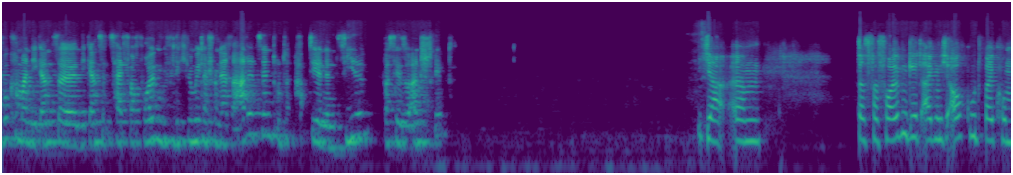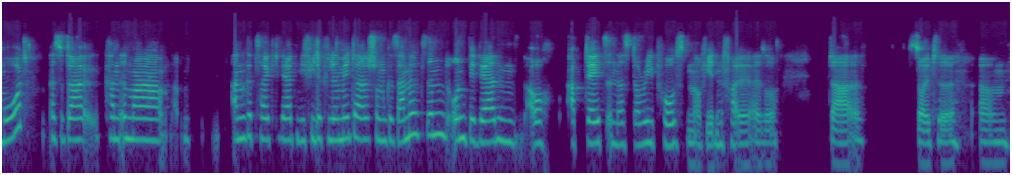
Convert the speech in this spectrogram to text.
wo kann man die ganze, die ganze Zeit verfolgen, wie viele Kilometer schon erradelt sind? Und habt ihr ein Ziel, was ihr so anstrebt? Ja, ähm, das Verfolgen geht eigentlich auch gut bei Komoot. Also da kann immer angezeigt werden, wie viele Kilometer schon gesammelt sind und wir werden auch Updates in der Story posten auf jeden Fall. Also da sollte ähm,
